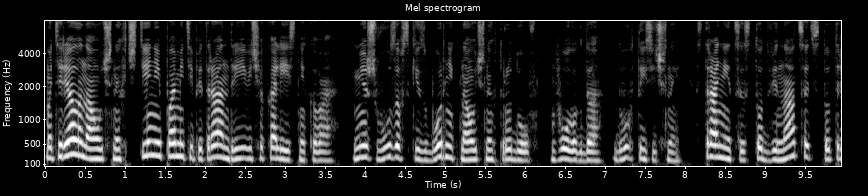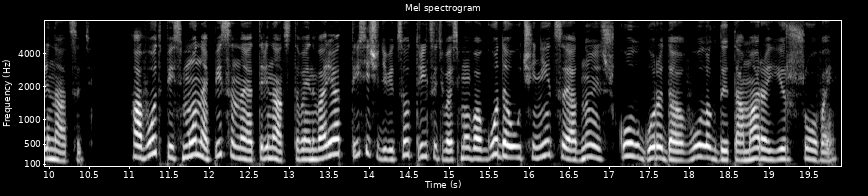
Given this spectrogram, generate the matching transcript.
Материалы научных чтений памяти Петра Андреевича Колесникова. Межвузовский сборник научных трудов. Вологда. 2000. Страницы 112-113. А вот письмо, написанное 13 января 1938 года ученицей одной из школ города Вологды Тамарой Ершовой.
